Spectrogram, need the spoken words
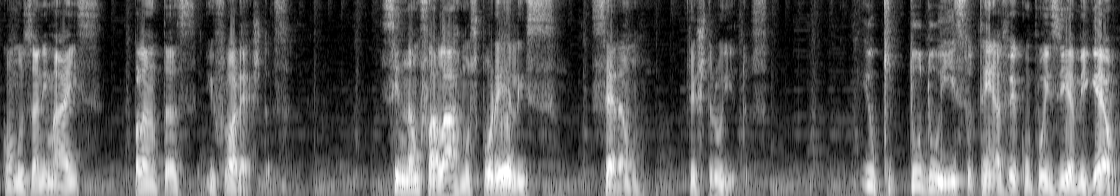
como os animais, plantas e florestas. Se não falarmos por eles, serão destruídos. E o que tudo isso tem a ver com poesia, Miguel?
